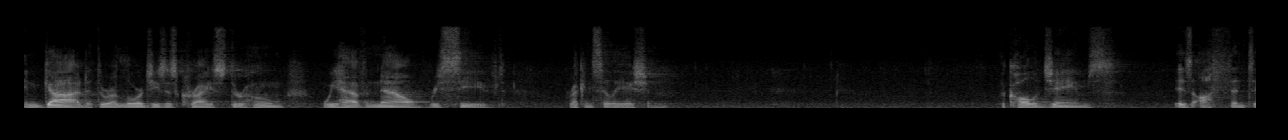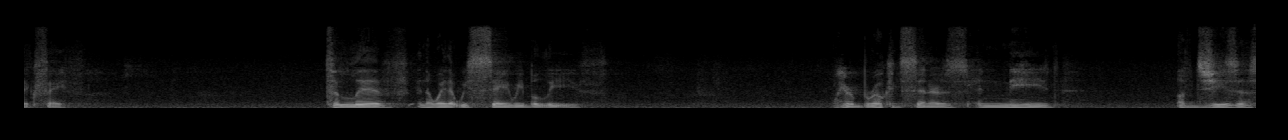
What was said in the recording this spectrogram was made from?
in God through our Lord Jesus Christ, through whom we have now received reconciliation. The call of James is authentic faith. To live in the way that we say we believe. We are broken sinners in need of Jesus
